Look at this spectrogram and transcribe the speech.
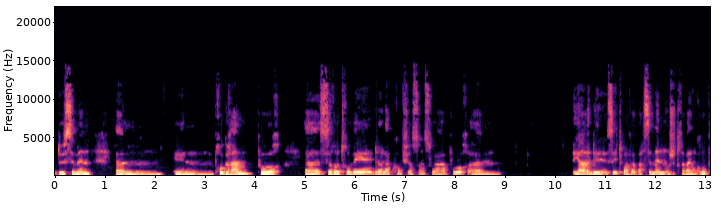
deux semaines. Un programme pour se retrouver dans la confiance en soi, pour il y a ces trois fois par semaine où je travaille en groupe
